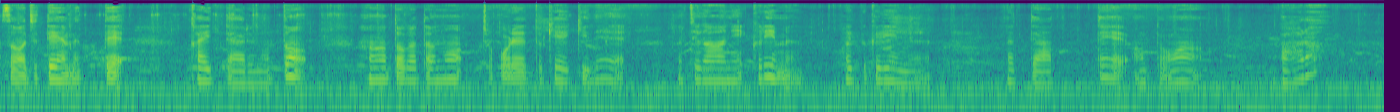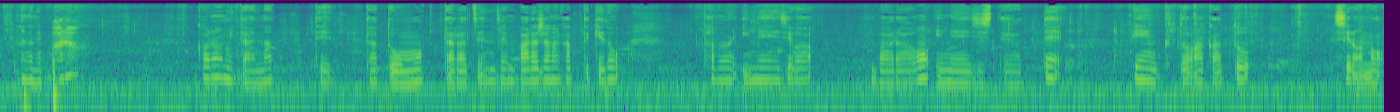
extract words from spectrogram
そうジュテームって書いてあるのとハート型のチョコレートケーキで内側にクリームホイップクリーム塗ってあってあとはバラ？なんかねバラ柄みたいになってたと思ったら全然バラじゃなかったけど多分イメージはバラをイメージしてあってピンクと赤と白の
